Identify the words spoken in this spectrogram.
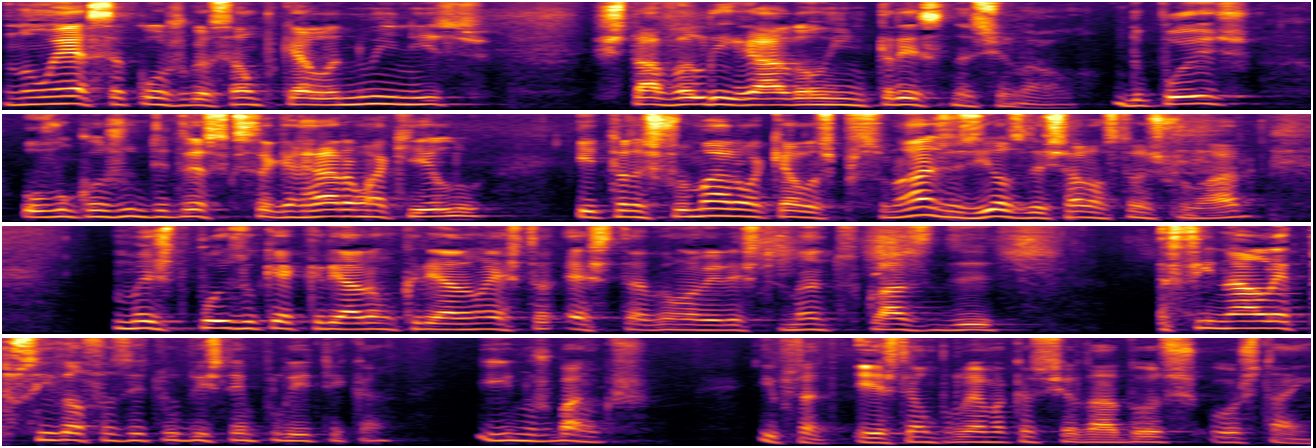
não é essa conjugação, porque ela no início estava ligada ao interesse nacional. Depois houve um conjunto de interesses que se agarraram àquilo e transformaram aquelas personagens, e eles deixaram-se transformar, mas depois o que é que criaram? Criaram esta, esta, vamos ver, este manto quase de afinal é possível fazer tudo isto em política e nos bancos. E, portanto, este é um problema que a sociedade hoje, hoje tem.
